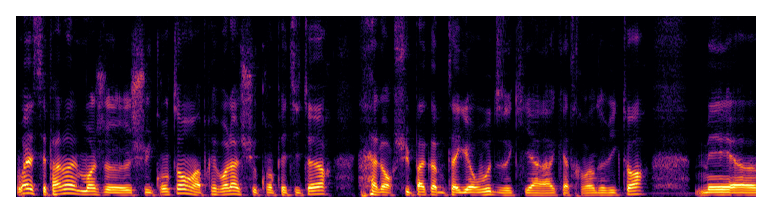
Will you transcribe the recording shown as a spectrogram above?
Ouais, c'est pas mal. Moi, je, suis content. Après, voilà, je suis compétiteur. Alors, je suis pas comme Tiger Woods qui a 82 victoires. Mais euh,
